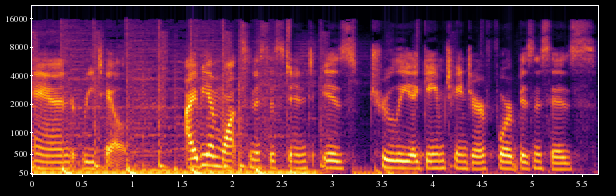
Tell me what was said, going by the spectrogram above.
and retail. IBM Watson Assistant is truly a game changer for businesses.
